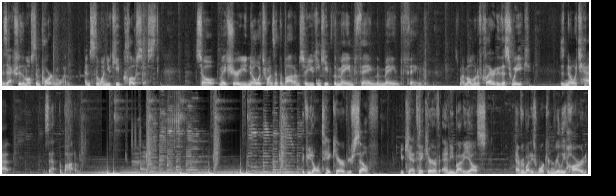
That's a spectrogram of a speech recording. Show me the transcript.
is actually the most important one, and it's the one you keep closest. So make sure you know which one's at the bottom so you can keep the main thing the main thing. So my moment of clarity this week is know which hat is at the bottom. If you don't take care of yourself, you can't take care of anybody else. Everybody's working really hard,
